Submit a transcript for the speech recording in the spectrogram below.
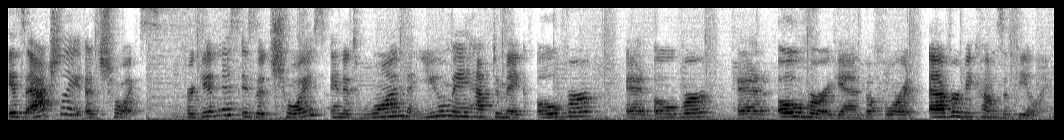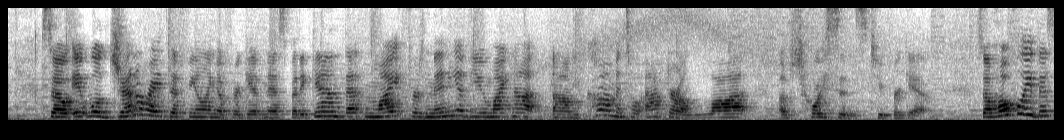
It's actually a choice. Forgiveness is a choice and it's one that you may have to make over and over and over again before it ever becomes a feeling. So it will generate the feeling of forgiveness, but again, that might, for many of you, might not um, come until after a lot of choices to forgive. So hopefully this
